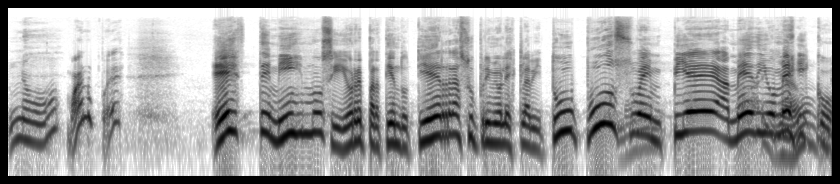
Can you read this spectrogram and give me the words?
No. Bueno, pues. Este mismo siguió repartiendo tierra, suprimió la esclavitud, puso en pie a medio México.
